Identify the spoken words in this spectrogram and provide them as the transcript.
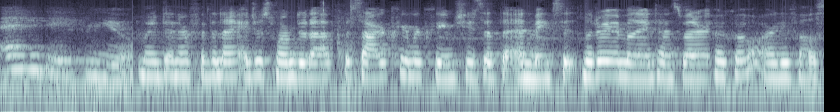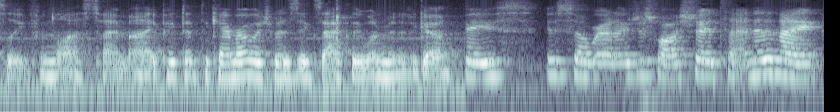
Any day for you. My dinner for the night, I just warmed it up. The sour cream or cream cheese at the end makes it literally a million times better. Coco already fell asleep from the last time I picked up the camera, which was exactly one minute ago. Face is so red. I just washed it. It's the end of the night.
